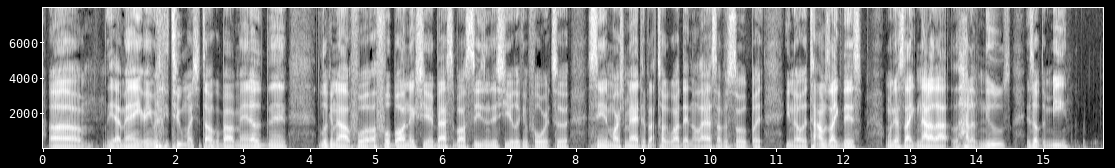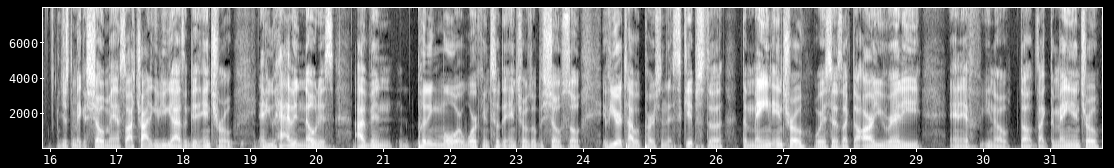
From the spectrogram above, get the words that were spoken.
Um, yeah, man, ain't really too much to talk about, man, other than looking out for a football next year and basketball season this year. Looking forward to seeing March Madness. I talked about that in the last episode. But you know, at times like this, when there's like not a lot, a lot of news, it's up to me just to make a show, man. So I try to give you guys a good intro. If you haven't noticed, I've been putting more work into the intros of the show. So if you're a type of person that skips the the main intro where it says like the "Are you ready?" and if you know the like the main intro,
